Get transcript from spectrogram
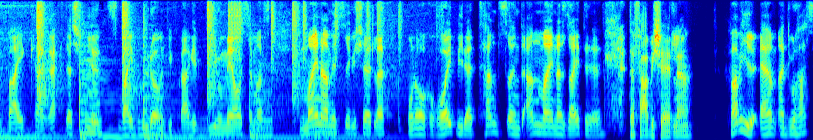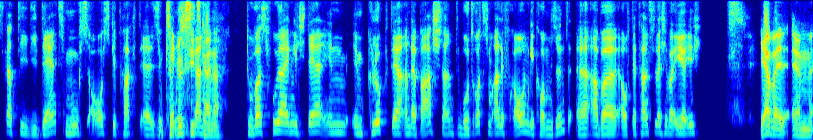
bei Charakterspiel Zwei Brüder und die Frage, wie du mehr aus dem machst. Mein Name ist Sebi Schädler und auch heute wieder tanzend an meiner Seite. Der Fabi Schädler. Fabi, ähm, du hast gerade die, die Dance Moves ausgepackt. Äh, so Zum Glück sieht es keiner. Du warst früher eigentlich der in, im Club, der an der Bar stand, wo trotzdem alle Frauen gekommen sind, äh, aber auf der Tanzfläche war eher ich. Ja, weil ähm,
